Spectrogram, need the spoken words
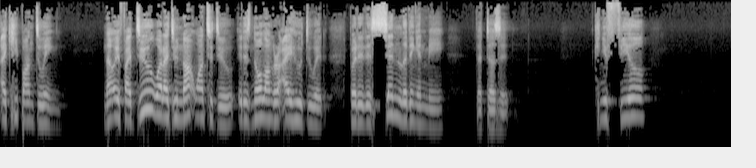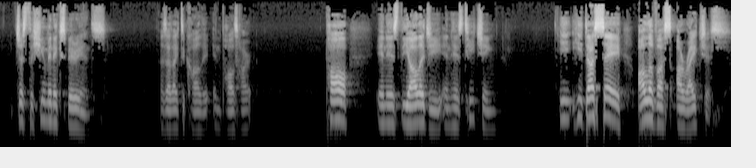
I keep on doing. Now, if I do what I do not want to do, it is no longer I who do it, but it is sin living in me that does it. Can you feel just the human experience, as I like to call it, in Paul's heart? Paul, in his theology, in his teaching, he, he does say, all of us are righteous.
